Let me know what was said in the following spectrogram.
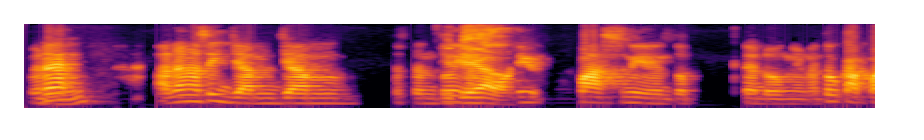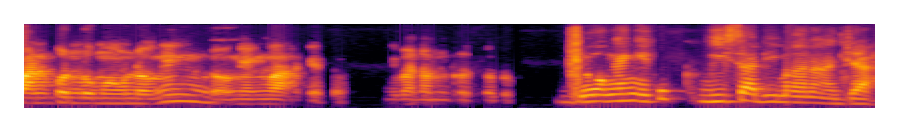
Sebenarnya hmm. ada nggak sih jam-jam tertentu Ideal. yang pas nih untuk kita dongeng atau kapan pun lu mau dongeng dongeng lah gitu gimana menurut lu? Dongeng itu bisa di mana aja,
